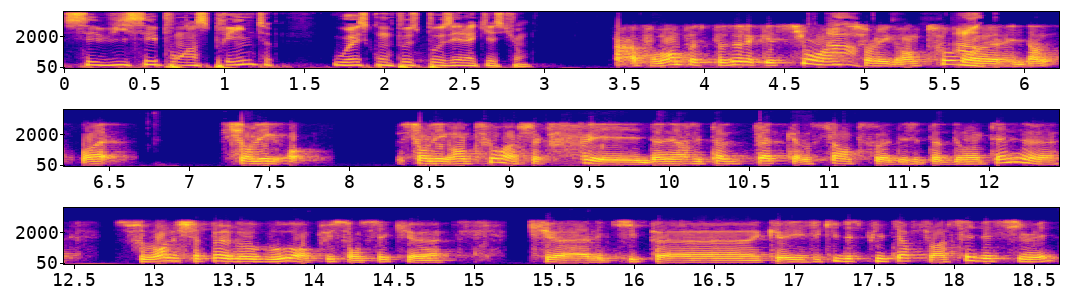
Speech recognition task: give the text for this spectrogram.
c'est vissé pour un sprint ou est-ce qu'on peut se poser la question? Ah, Pour moi, on peut se poser la question hein, ah. sur les grands tours. Ah. Euh, sur les sur les grands tours, à chaque fois, les dernières étapes plates comme ça entre des étapes de montagne, euh, souvent les chapelles vont au bout. En plus, on sait que que l'équipe, que les équipes de sprinters sont assez décimées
